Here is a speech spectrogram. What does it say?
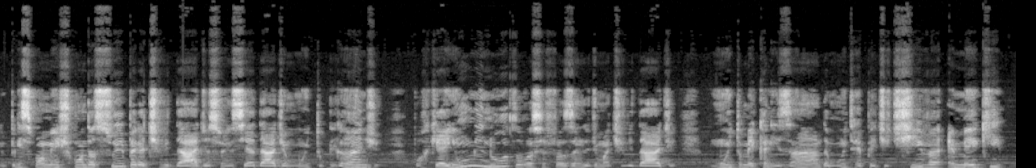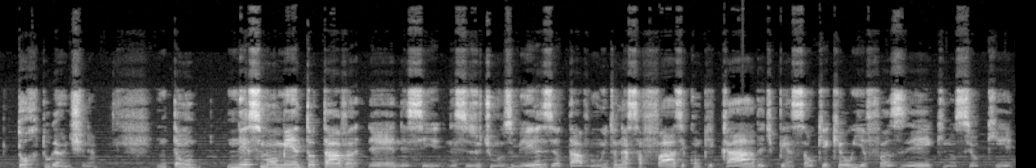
e principalmente quando a sua hiperatividade, a sua ansiedade é muito grande, porque aí um minuto você fazendo de uma atividade muito mecanizada, muito repetitiva, é meio que torturante, né? Então, nesse momento eu estava, é, nesse, nesses últimos meses, eu estava muito nessa fase complicada de pensar o que, que eu ia fazer, que não sei o que.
